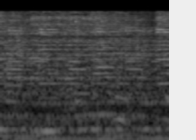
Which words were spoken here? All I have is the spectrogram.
Sim.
